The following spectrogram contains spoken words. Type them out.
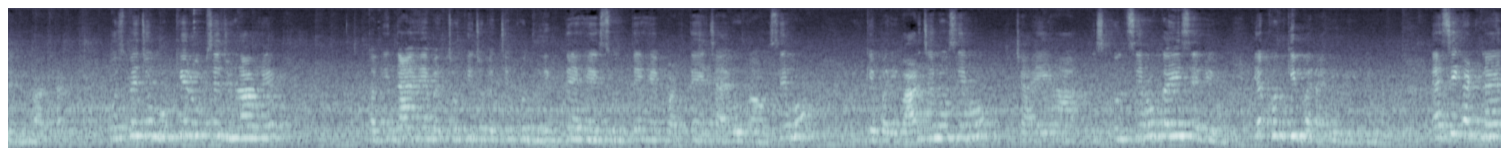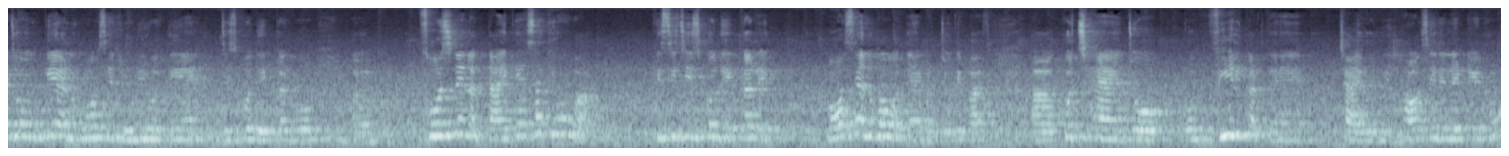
शनिवार तक। उसमें जो मुख्य रूप से जुड़ा है, कविताएँ हैं, बच्चों की जो बच्चे खुद लिखते हैं, सुनते हैं, पढ़ते हैं, चाहे वो गाँव से हो, उनके परिवारजनों से हो, चाहे यहाँ स्कूल से हो, कहीं से भी हो, या खुद की बनाई हुई भी हो। ऐसी घटनाएँ जो उनके अनुभव से जुड़ी होती हैं, जिसको देखकर वो सोचने लगता है कि ऐसा क्यों हुआ? किसी चीज़ को देखकर एक बहुत से अनुभव होते हैं बच्चों के पास। अ, कुछ हैं जो वो फील करते हैं चाहे वो भेदभाव से रिलेटेड हो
